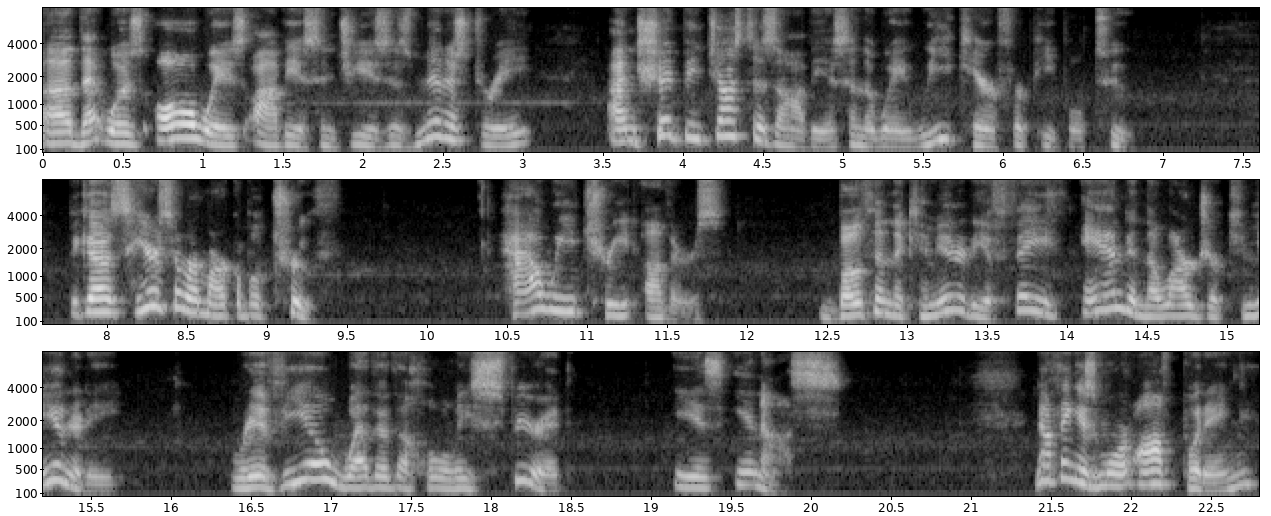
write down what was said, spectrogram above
uh, that was always obvious in Jesus' ministry and should be just as obvious in the way we care for people too. Because here's a remarkable truth how we treat others, both in the community of faith and in the larger community, reveal whether the Holy Spirit is in us. Nothing is more off putting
